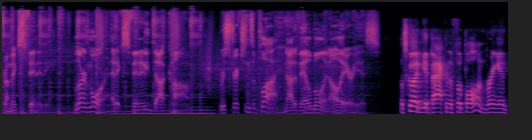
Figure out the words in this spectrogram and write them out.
from Xfinity. Learn more at xfinity.com. Restrictions apply, not available in all areas. Let's go ahead and get back in the football and bring in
